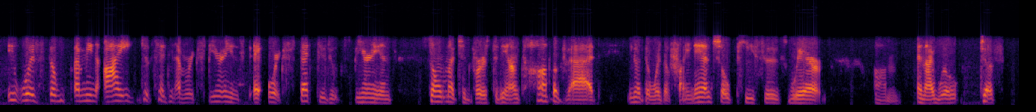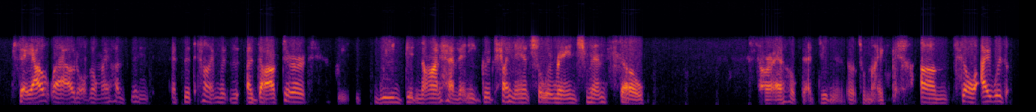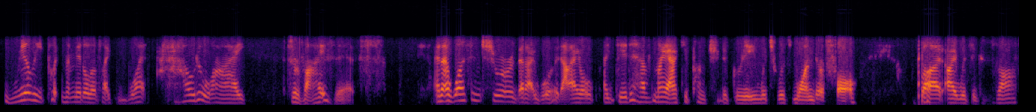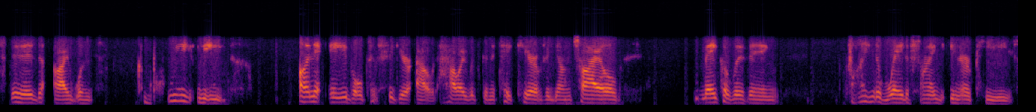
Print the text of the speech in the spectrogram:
it was the. I mean, I just had never experienced or expected to experience so much adversity. On top of that, you know, there were the financial pieces where, um, and I will just say out loud, although my husband at the time was a doctor, we, did not have any good financial arrangements. So, sorry, I hope that didn't. Those were my. Um, so I was really put in the middle of like, what? How do I survive this? and I wasn't sure that I would. I I did have my acupuncture degree, which was wonderful, but I was exhausted. I was completely unable to figure out how I was going to take care of a young child, make a living, find a way to find inner peace.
